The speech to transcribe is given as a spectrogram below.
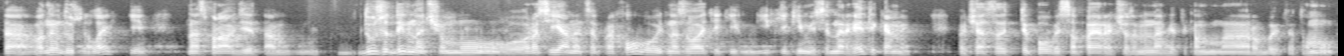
Так, вони дуже легкі. Насправді там дуже дивно, чому росіяни це приховують, називають їх якимись енергетиками. Хоча це типові сапери, що там енергетикам е, робити. Тому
